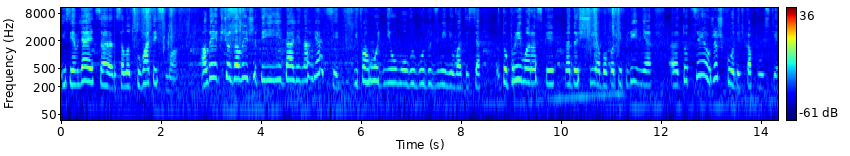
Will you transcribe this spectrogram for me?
і з'являється солодкуватий смак. Але якщо залишити її далі на грядці і погодні умови будуть змінюватися, то приморозки на дощі або потепління, е, то це вже шкодить капусті.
